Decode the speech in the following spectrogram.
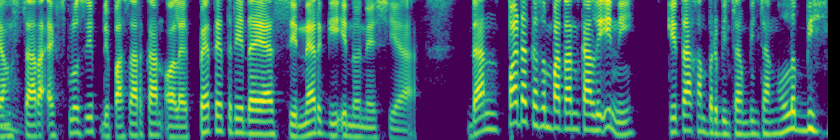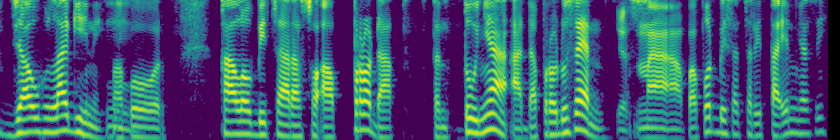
yang secara eksklusif dipasarkan oleh PT Tridaya Sinergi Indonesia. Dan pada kesempatan kali ini kita akan berbincang-bincang lebih jauh lagi nih Pak Pur. Kalau bicara soal produk tentunya ada produsen. Yes. Nah Pak Pur bisa ceritain gak sih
